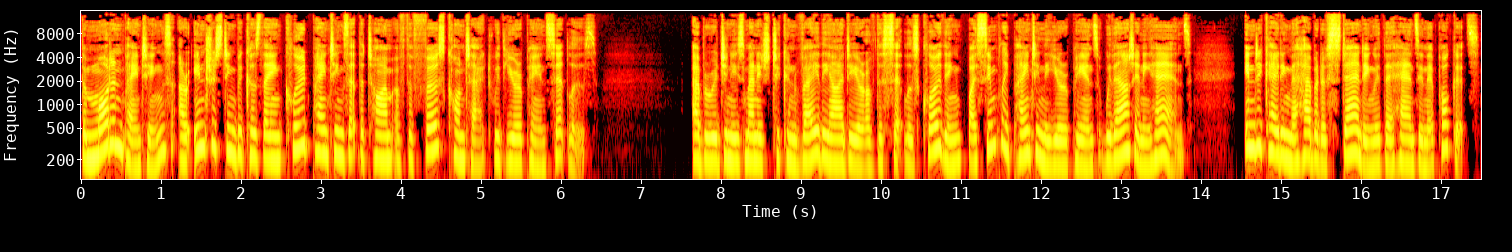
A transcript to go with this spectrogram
The modern paintings are interesting because they include paintings at the time of the first contact with European settlers. Aborigines managed to convey the idea of the settlers' clothing by simply painting the Europeans without any hands, indicating the habit of standing with their hands in their pockets.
